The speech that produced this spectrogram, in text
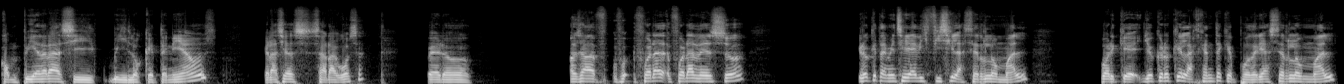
con piedras y, y lo que teníamos. Gracias, Zaragoza. Pero, o sea, fuera, fuera de eso, creo que también sería difícil hacerlo mal. Porque yo creo que la gente que podría hacerlo mal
